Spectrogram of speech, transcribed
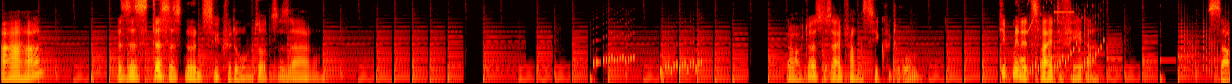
Aha. Das ist, das ist nur ein Secret Room sozusagen. Ja, das ist einfach ein Secret Room. Gib mir eine zweite Feder. So.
